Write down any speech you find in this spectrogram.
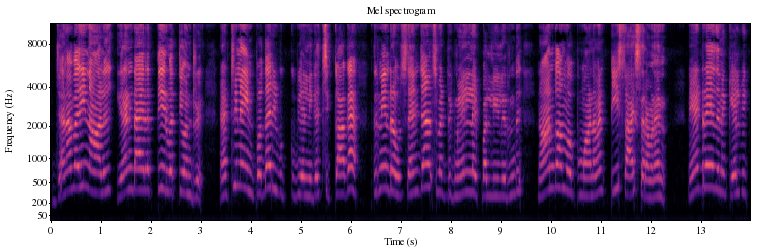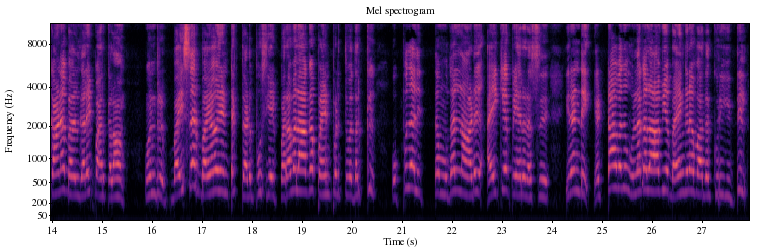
ஜனவரி நாலு இரண்டாயிரத்தி இருபத்தி ஒன்று. நற்றினையின் பொதறிவு குவியல் நிகழ்ச்சிக்காக திருநின்றவூர் சென்ட் ஜான்ஸ் மெட்ரிக் மேல்நிலைப் பள்ளியிலிருந்து நான்காம் வகுப்பு மாணவன் டி. சாய் சரவணன் நேற்றைய தின கேள்விக்கான பதில்களை பார்க்கலாம். ஒன்று பைசர் பயோஎன்டெக் தடுப்பூசியை பரவலாக பயன்படுத்துவதற்கு ஒப்புதளித்த முதல் நாடு ஐக்கிய பேரரசு. இரண்டு எட்டாவது உலகளாவிய பயங்கரவாத குறியீட்டில்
